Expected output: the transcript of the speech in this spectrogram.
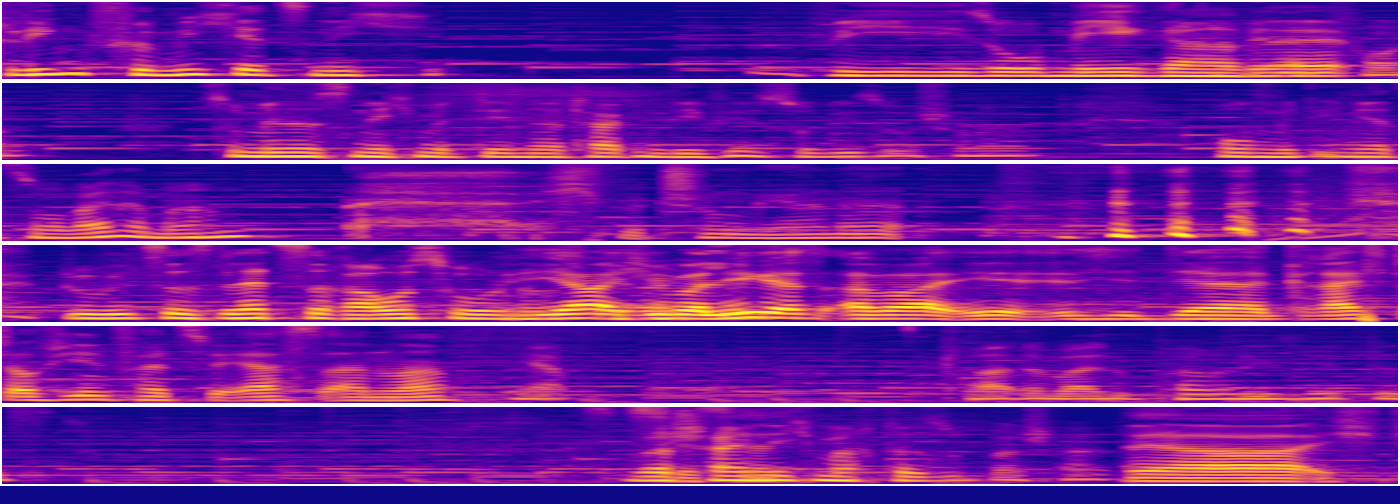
Klingt für mich jetzt nicht wie so mega wertvoll. Zumindest nicht mit den Attacken, die wir sowieso schon haben. Oh, mit ihm jetzt noch weitermachen? Ich würde schon gerne. Du willst das letzte rausholen. aus Ja, ich überlege es, aber äh, der greift auf jeden Fall zuerst an, wa? Gerade weil du paralysiert bist. Das ist Wahrscheinlich jetzt macht er super Schaden. Halt, ja, ich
